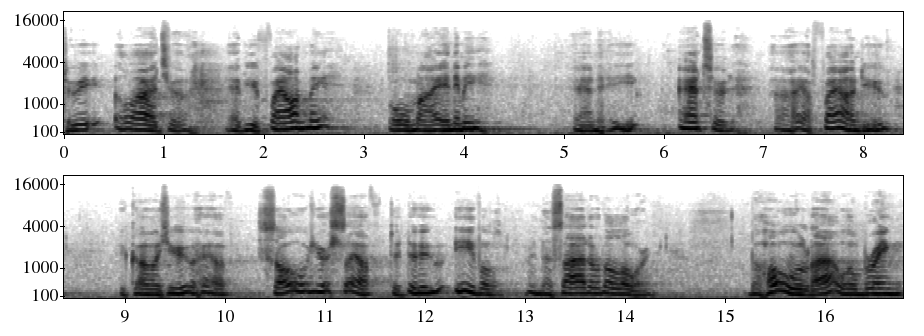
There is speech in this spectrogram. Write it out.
to Elijah, Have you found me, O my enemy? And he answered, I have found you because you have sold yourself to do evil in the sight of the Lord. Behold, I will bring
